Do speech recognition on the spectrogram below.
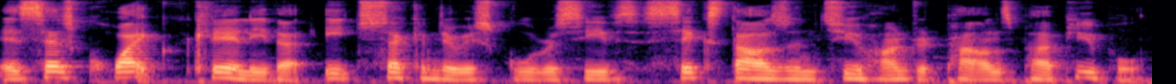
it says quite clearly that each secondary school receives £6,200 per pupil.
